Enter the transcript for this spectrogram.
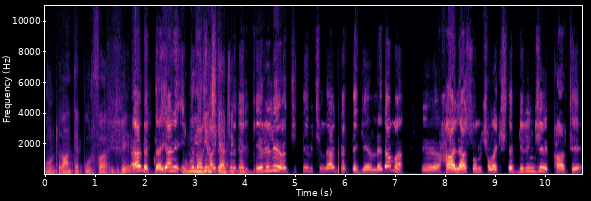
vurdu Antep, Urfa gibi. Elbette yani iktidar bu gerçekten. değil geriliyor ciddi biçimde elbette geriledi ama e, hala sonuç olarak işte birinci parti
